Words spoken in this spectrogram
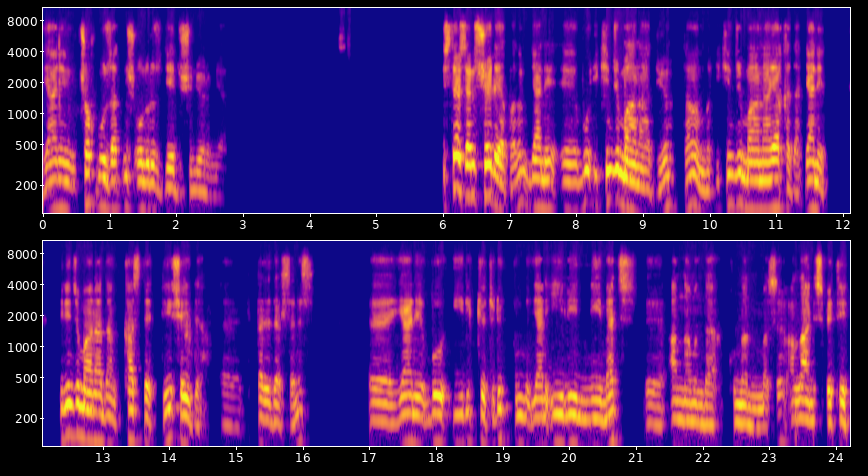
yani çok mu uzatmış oluruz diye düşünüyorum ya. İsterseniz şöyle yapalım. Yani e, bu ikinci mana diyor. Tamam mı? İkinci manaya kadar. Yani birinci manadan kastettiği şeydi. E, dikkat ederseniz. E, yani bu iyilik kötülük yani iyiliğin nimet e, anlamında kullanılması. Allah'a nispeti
